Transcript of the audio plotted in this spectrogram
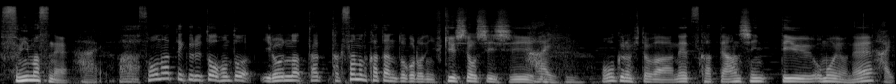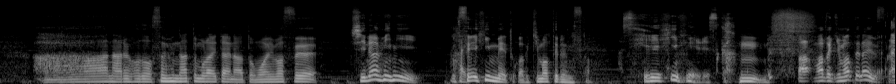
済みますね。はい。あーそうなってくると本当いろんなたたくさんの方のところに普及してほしいし、はい。多くの人がね使って安心っていう思いをね、はい。ああなるほど。そういうふうになってもらいたいなと思いますちなみにはい。製品名とかで決まってるんですか、製品名ですか？うん、あまだ決まってないですか？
